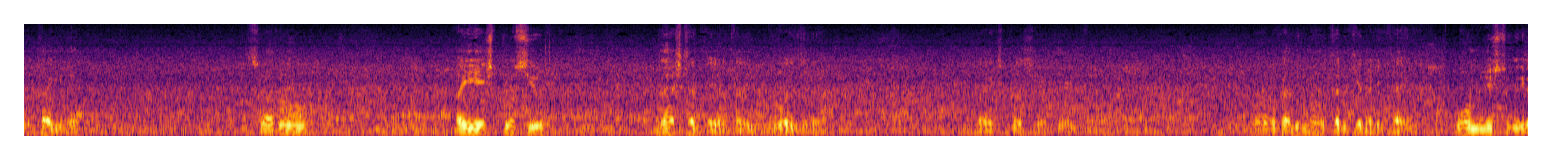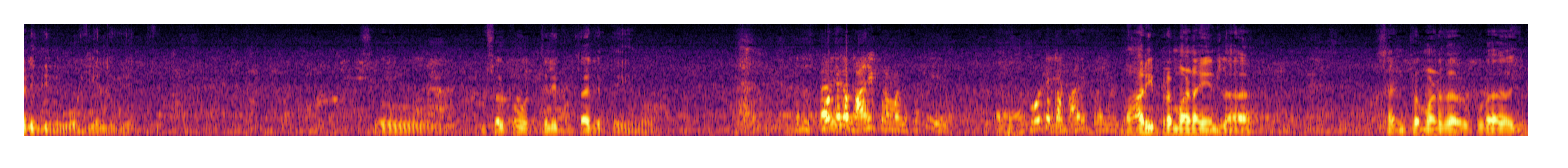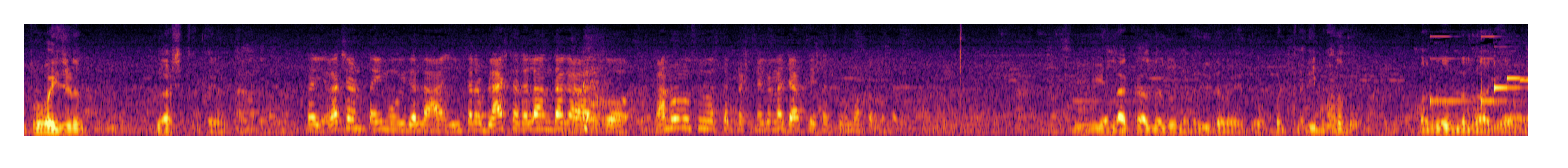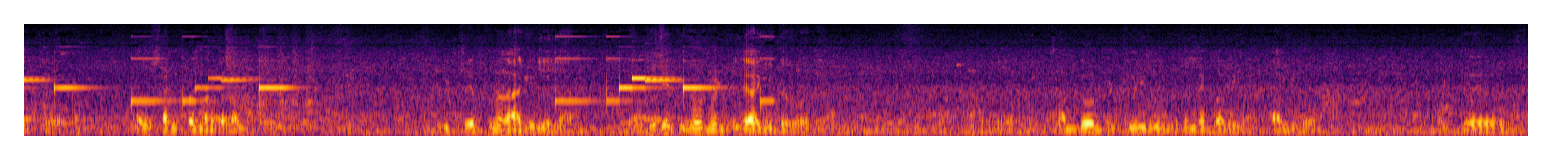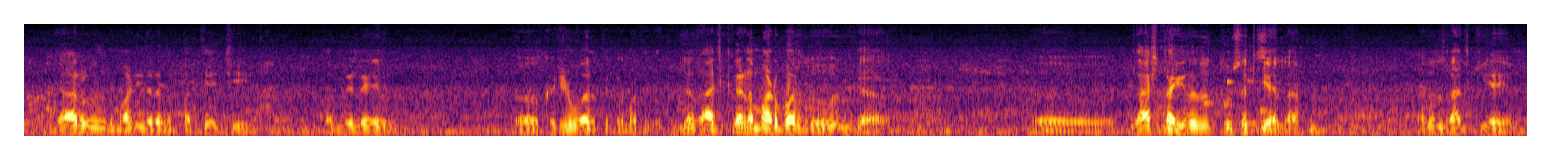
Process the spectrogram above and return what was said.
ಗೊತ್ತಾಗಿದೆ. ಸೊ ಅದು ಹೈ ಎಕ್ಸ್ಪ್ಲೋಸಿವ್ ಬ್ಲಾಸ್ಟ್ ಅಂತ ಹೇಳ್ತಾರೆ ಇಂಪ್ರೂವೈಸ್ಡ್ ಎಕ್ಸ್ಪ್ಲೋಸಿವ್ ಅಂತ ಹೇಳ್ತಾರೆ. ನೋಡ್ಬೇಕಾದ್ರೆ ಇನ್ನೂ ತನಿಖೆ ನಡೀತಾ ಇದೆ. ಹೋಮ್ ಮಿನಿಸ್ಟ್ರಿಗೂ ಹೇಳಿದ್ದೀನಿ ಹೋಗಿ ಅಲ್ಲಿಗೆ. ಸೊ ಸ್ವಲ್ಪ ಹೊತ್ತಲ್ಲಿ ಗೊತ್ತಾಗುತ್ತೆ ಇನ್ನು ಅದು ಸ್ಫೋಟಕ ಭಾರಿ ಏನು? ಭಾರಿ ಪ್ರಮಾಣ ಏನಿಲ್ಲ. ಸಣ್ಣ ಪ್ರಮಾಣದವರು ಕೂಡ ಇಂಪ್ರೂವೈಸ್ಡ್ ಬ್ಲಾಸ್ಟ್ ಅಂತ ಹೇಳ್ತಾರೆ. ಎಲೆಕ್ಷನ್ ಟೈಮು ಇದೆಲ್ಲ ಈ ಥರ ಬ್ಲಾಸ್ಟ್ ಅದೆಲ್ಲ ಅಂದಾಗ ಕಾನೂನು ಸುವ್ಯವಸ್ಥೆ ಪ್ರಶ್ನೆಗಳನ್ನ ಜಾಸ್ತಿ ಎತ್ತಕ್ಕೆ ಶುರು ಮಾಡ್ತಾರೆ ಈ ಎಲ್ಲ ಕಾಲದಲ್ಲೂ ನಡೆದಿದ್ದಾವೆ ಇದು, ಬಟ್ ನಡೀಬಾರದು. ಮಂಗಳೂರಿನಲ್ಲಾಗಿರೋದಿತ್ತು ಅದು ಸಣ್ಣ ಪ್ರಮಾಣದಲ್ಲಿ ಬಿಟ್ಟರೆ ಪುನಃ ಆಗಿರಲಿಲ್ಲ. ಬಿ ಜೆ ಪಿ ಗೌರ್ಮೆಂಟಲ್ಲೇ ಆಗಿದ್ದರು ಅದು. ನಮ್ಮ ಗೌರ್ಮೆಂಟಲ್ಲಿ ಇದು ಮೊದಲನೇ ಬಾರಿ ಆಗಿದೆ. ಬಟ್, ಯಾರು ಇದನ್ನು ಮಾಡಿದ್ದಾರೆ ಅದನ್ನು ಪತ್ತೆ ಹಚ್ಚಿ ಅವ್ರ ಮೇಲೆ ಕಠಿಣವಾದಂಥ ಕ್ರಮ ತೆಗೆದು ಇಲ್ಲ, ರಾಜಕಾರಣ ಮಾಡಬಾರ್ದು. ಈಗ ಬ್ಲಾಸ್ಟ್ ಆಗಿರೋದಂತೂ ಸತ್ಯ ಅಲ್ಲ. ಅದರಲ್ಲಿ ರಾಜಕೀಯ ಏನು?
